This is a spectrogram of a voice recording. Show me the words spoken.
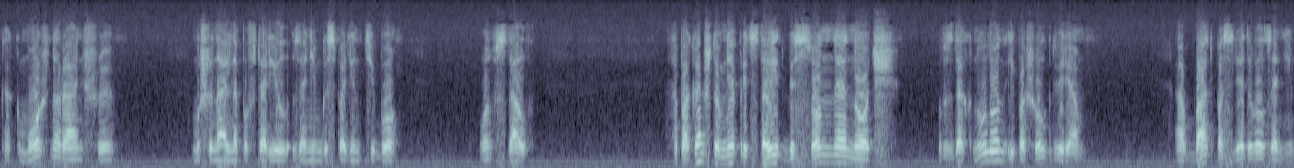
Как можно раньше, — машинально повторил за ним господин Тибо. Он встал. А пока что мне предстоит бессонная ночь. Вздохнул он и пошел к дверям. Аббат последовал за ним.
